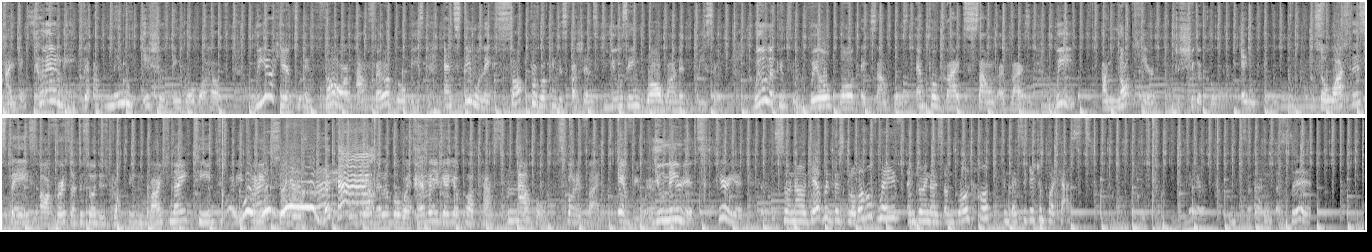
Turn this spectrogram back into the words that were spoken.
I think so. Clearly, there are many issues in global health. We are here to inform our fellow globies and stimulate thought-provoking discussions using well-rounded research. We'll look into real-world examples and provide sound advice. We are not here to sugarcoat anything. So watch this space. Our first episode is dropping March 19, 2022. Look out! Will be available wherever you get your podcast. Mm-hmm. Apple, Spotify, everywhere. You name it. Period. So now get with this global health wave and join us on World Health Investigation Podcast. There. That's it.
